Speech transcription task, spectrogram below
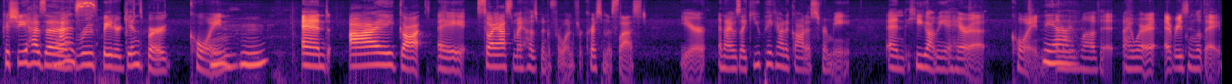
because she has a Yes. Ruth Bader Ginsburg coin Mhm. and I got a so I asked my husband for one for Christmas last year and I was like you pick out a goddess for me and he got me a Hera coin Yeah. and I love it. I wear it every single day.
